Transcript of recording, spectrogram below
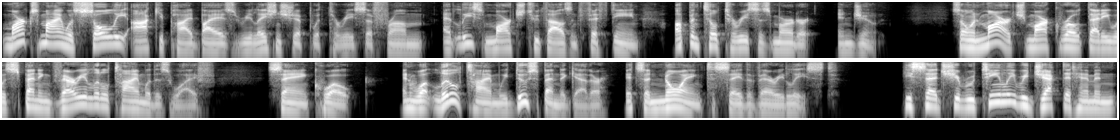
Mark's mind was solely occupied by his relationship with Teresa from at least March 2015 up until Teresa's murder in June. So in March, Mark wrote that he was spending very little time with his wife, saying, quote, and what little time we do spend together, it's annoying to say the very least. He said she routinely rejected him and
